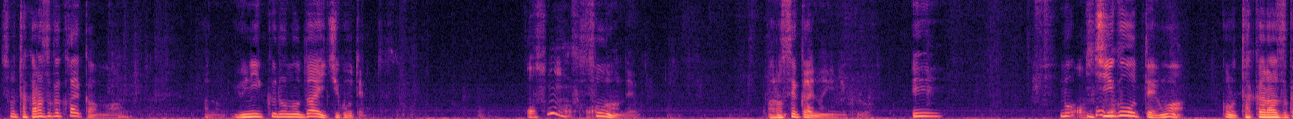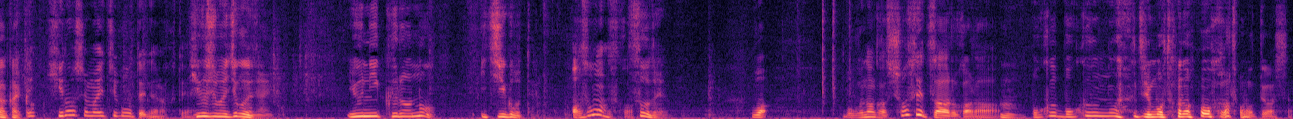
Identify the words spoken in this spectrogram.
その宝塚会館は、うん。あのユニクロの第1号店ですあそうなんですか？そうなんだよ。あの世界のユニクロ。え？ーのあそうなんですか？1号店はこの宝塚会え館広島1号店じゃなくて？広島1号店じゃないユニクロの1号店。あそうなんですか？そうだよ。うわ僕なんか諸説あるから、うん。僕僕の 地元の方かと思ってました。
